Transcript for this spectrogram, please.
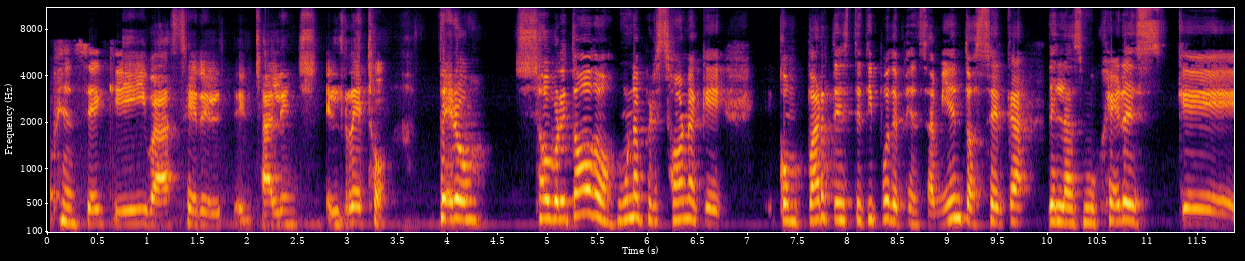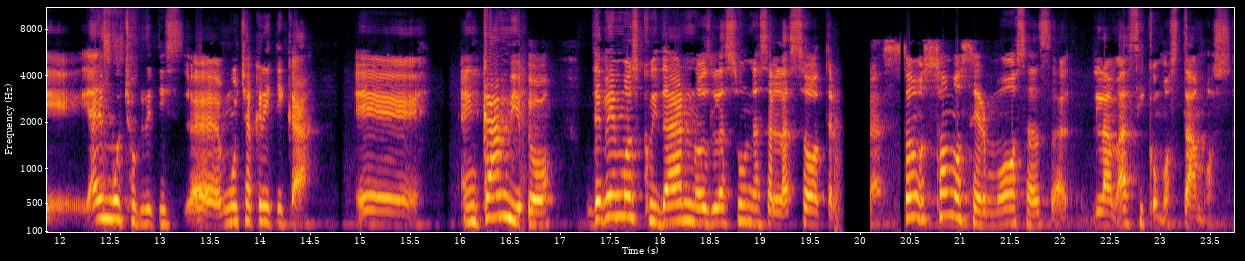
Pensé que iba a ser el, challenge, el reto, pero sobre todo una persona que comparte este tipo de pensamiento acerca de las mujeres que hay mucho eh, mucha crítica. Eh, en cambio, debemos cuidarnos las unas a las otras. Somos, somos hermosas así como estamos.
